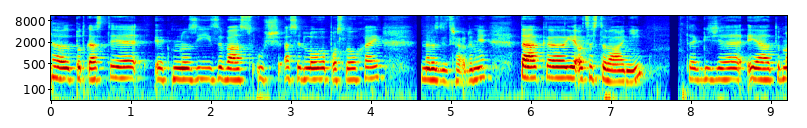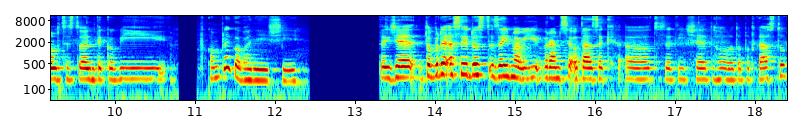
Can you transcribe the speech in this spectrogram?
uh, podcast je, jak mnozí z vás už asi dlouho poslouchají, na rozdíl třeba ode mě, tak uh, je o cestování. Takže já to mám v cestování takový komplikovanější. Takže to bude asi dost zajímavý v rámci otázek, co se týče tohoto podcastu.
